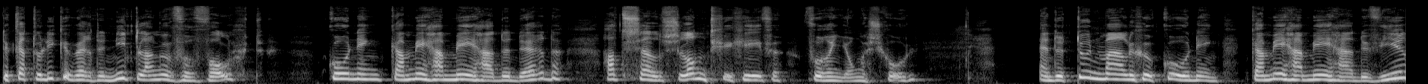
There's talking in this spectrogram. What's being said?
De katholieken werden niet langer vervolgd. Koning Kamehameha III had zelfs land gegeven voor een jongensschool. En de toenmalige koning Kamehameha IV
